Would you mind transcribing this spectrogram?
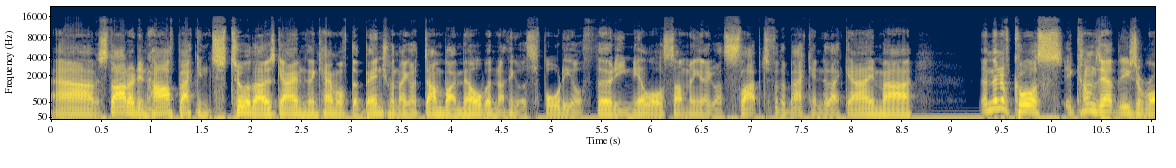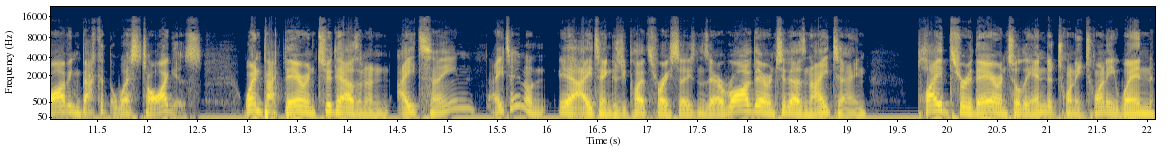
Uh, started in halfback in two of those games, then came off the bench when they got done by Melbourne. I think it was 40 or 30 nil or something. They got slapped for the back end of that game. Uh, and then, of course, it comes out that he's arriving back at the West Tigers. Went back there in 2018. 18 or, yeah, 18 because he played three seasons there. Arrived there in 2018. Played through there until the end of 2020 when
